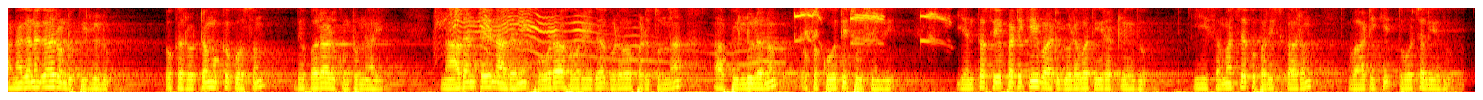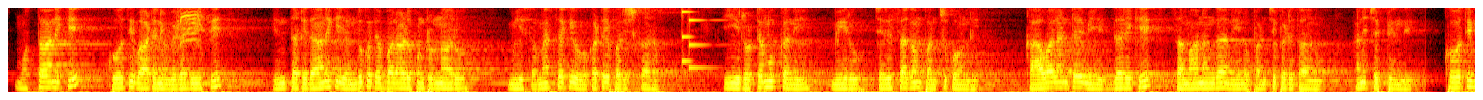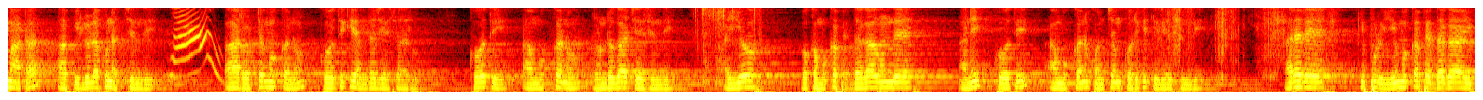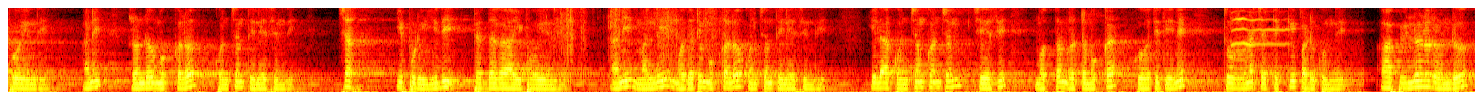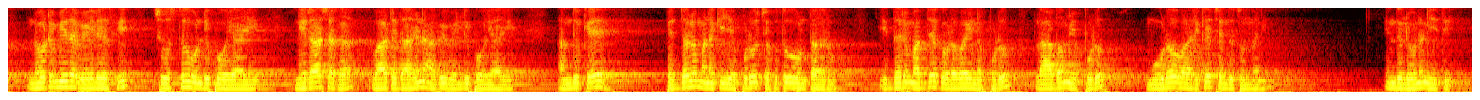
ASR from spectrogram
అనగనగా రెండు పిల్లులు ఒక రొట్టె ముక్క కోసం దెబ్బలాడుకుంటున్నాయి. నాదంటే నాదని హోరా హోరీగా గొడవ పడుతున్న ఆ పిల్లులను ఒక కోతి చూసింది. ఎంతసేపటికి వాటి గొడవ తీరట్లేదు. ఈ సమస్యకు పరిష్కారం వాటికి తోచలేదు. మొత్తానికి కోతి వాటిని విడదీసి ఇంతటి దానికి ఎందుకు దెబ్బలాడుకుంటున్నారు? మీ సమస్యకి ఒకటే పరిష్కారం. ఈ రొట్టె ముక్కని మీరు చెరిసగం పంచుకోండి. కావాలంటే మీ ఇద్దరికీ సమానంగా నేను పంచి పెడతాను అని చెప్పింది. కోతి మాట ఆ పిల్లులకు నచ్చింది. ఆ రొట్టె ముక్కను కోతికి అందజేశారు. కోతి ఆ ముక్కను రెండుగా చేసింది. అయ్యో ఒక ముక్క పెద్దగా ఉందే అని కోతి ఆ ముక్కను కొంచెం కొరికి తినేసింది. అరెరే ఇప్పుడు ఈ ముక్క పెద్దగా అయిపోయింది అని రెండో ముక్కలో కొంచెం తినేసింది. చ ఇప్పుడు ఇది పెద్దగా అయిపోయింది అని మళ్ళీ మొదటి ముక్కలో కొంచెం తినేసింది. ఇలా కొంచెం కొంచెం చేసి మొత్తం రొట్టె ముక్క కోతి తిని తుర్రున చెట్టెక్కి పడుకుంది. ఆ పిల్లులు రెండు నోటి మీద వేలేసి చూస్తూ ఉండిపోయాయి. నిరాశగా వాటి దారిన అవి వెళ్ళిపోయాయి. అందుకే పెద్దలు మనకి ఎప్పుడూ చెబుతూ ఉంటారు. ఇద్దరి మధ్య గొడవైనప్పుడు లాభం ఎప్పుడు మూడో వారికే చెందుతుందని. ఇందులోని నీతి.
